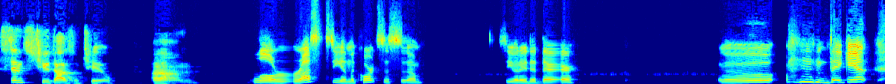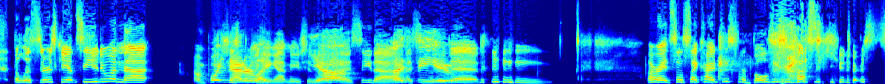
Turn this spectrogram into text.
since 2002. Um, A little rusty in the court system. See what I did there? Oh, they can't. The listeners can't see you doing that. I'm pointing She's at her like, at me. She's "Yeah, like, "I see that. I I, see see, you did." All right, so psychiatrists for both prosecutors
